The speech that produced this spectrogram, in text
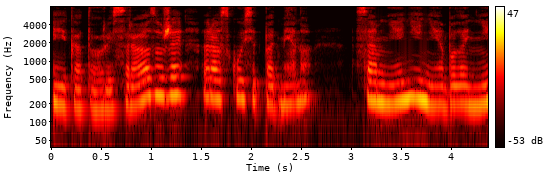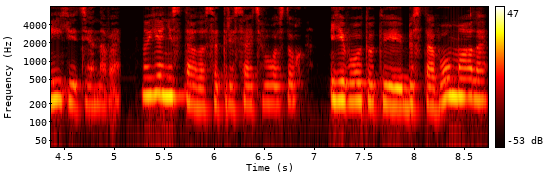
И который сразу же раскусит подмену. Сомнений не было ни единого, но я не стала сотрясать воздух. Его тут и без того мало.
